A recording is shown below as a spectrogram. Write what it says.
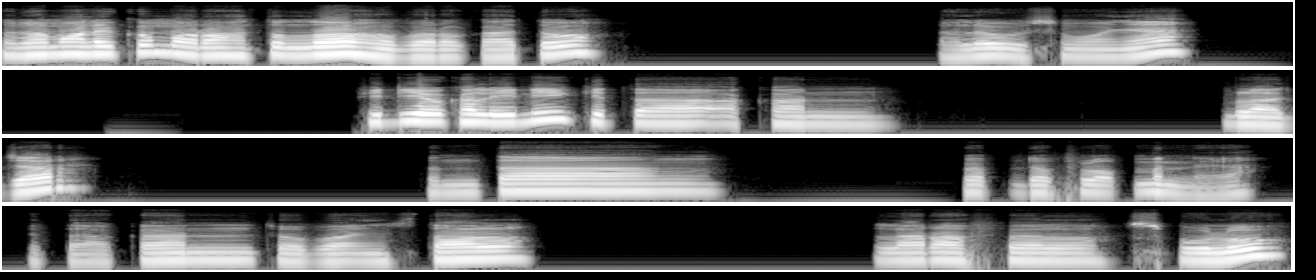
Assalamualaikum warahmatullahi wabarakatuh. Halo semuanya. Video kali ini kita akan belajar tentang web development ya. Kita akan coba install Laravel 10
